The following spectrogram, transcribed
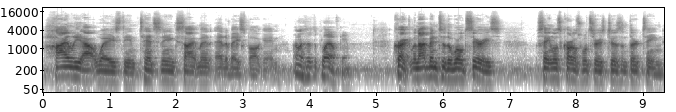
highly outweighs the intensity and excitement at a baseball game. Unless it's a playoff game. Correct. And I've been to the World Series, St. Louis Cardinals World Series 2013,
